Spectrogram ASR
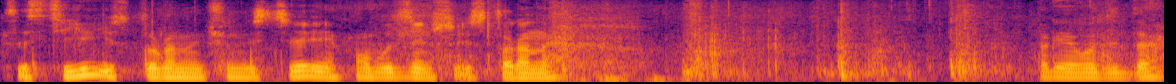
Це з цієї сторони чи не з цієї, мабуть, з іншої сторони. Привод іде.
